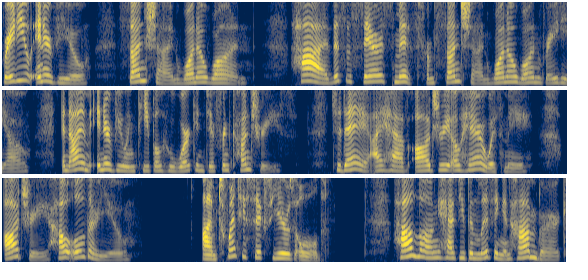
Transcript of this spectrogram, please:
Radio interview Sunshine 101. Hi, this is Sarah Smith from Sunshine 101 Radio, and I am interviewing people who work in different countries. Today I have Audrey O'Hare with me. Audrey, how old are you? I'm 26 years old. How long have you been living in Hamburg?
